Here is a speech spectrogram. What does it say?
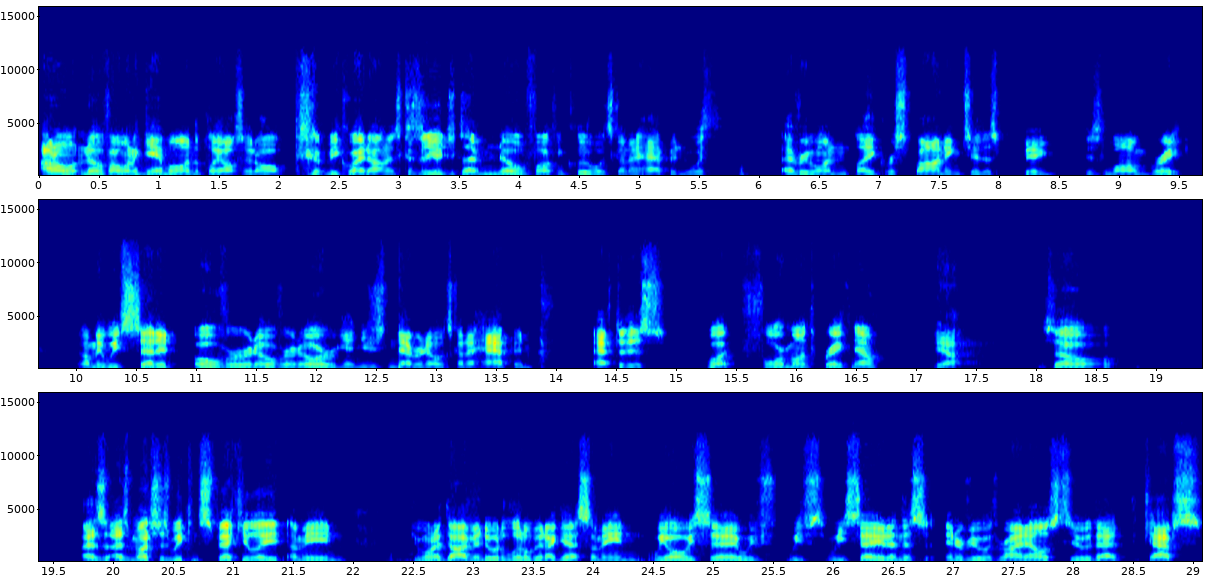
I don't know if I want to gamble on the playoffs at all. To be quite honest, because you just have no fucking clue what's going to happen with everyone like responding to this big, this long break. I mean, we've said it over and over and over again. You just never know what's going to happen after this what four month break now. Yeah, So, as as much as we can speculate, I mean, if you want to dive into it a little bit, I guess. I mean, we always say we've we've we say it in this interview with Ryan Ellis too that the Caps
